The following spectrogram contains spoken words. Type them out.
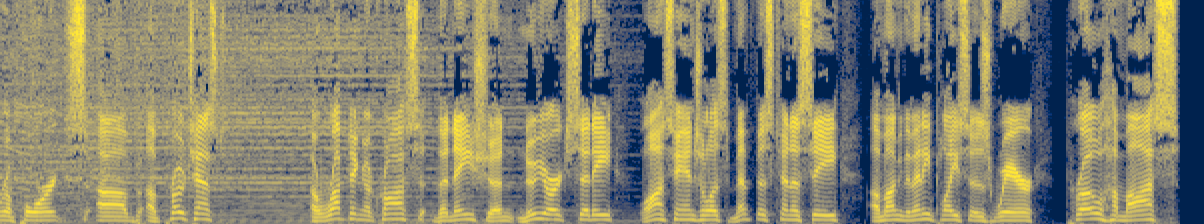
reports of, of protest erupting across the nation New York City, Los Angeles, Memphis, Tennessee, among the many places where pro Hamas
